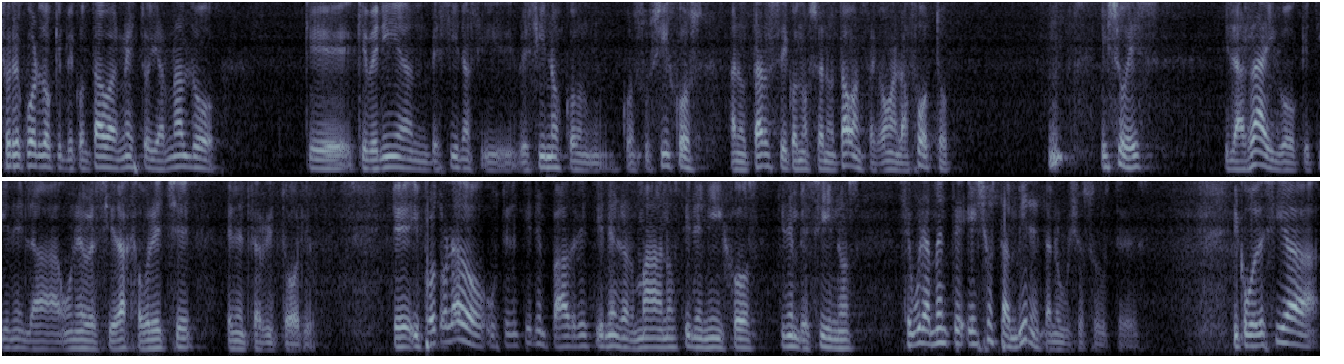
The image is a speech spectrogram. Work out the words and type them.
Yo recuerdo que me contaba Ernesto y Arnaldo que, venían vecinas y vecinos con, sus hijos a anotarse, cuando se anotaban sacaban la foto. ¿Mm? Eso es el arraigo que tiene la Universidad Jaureche en el territorio. Eh, y por otro lado, ustedes tienen padres, tienen hermanos, tienen hijos, tienen vecinos. Seguramente ellos también están orgullosos de ustedes. Y como decía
